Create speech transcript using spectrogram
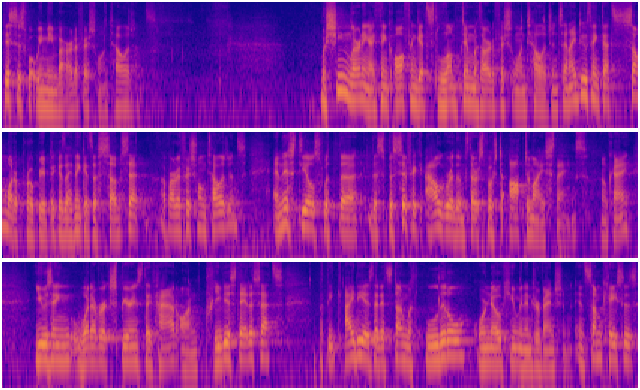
This is what we mean by artificial intelligence. Machine learning, I think, often gets lumped in with artificial intelligence, and I do think that's somewhat appropriate because I think it's a subset of artificial intelligence. And this deals with the, the specific algorithms that are supposed to optimize things, okay? Using whatever experience they've had on previous data sets but the idea is that it's done with little or no human intervention. In some cases,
